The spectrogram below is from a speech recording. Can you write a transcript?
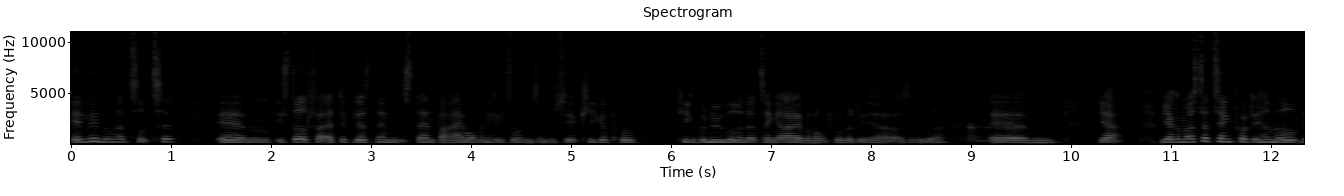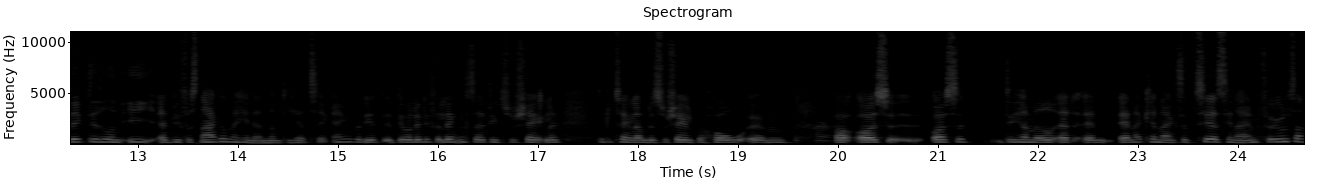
endelig nu har tid til, øhm, i stedet for at det bliver sådan en standby, hvor man hele tiden, som du siger, kigger på, kigger på nyhederne og tænker, ej, hvornår slutter det her, og så videre. Mm-hmm. Øhm, Ja, men jeg kommer også til at tænke på det her med vigtigheden i, at vi får snakket med hinanden om de her ting. Ikke? Fordi det, det var lidt i forlængelse af dit sociale, det du taler om, det sociale behov. Øhm, og også, også det her med at anerkende og acceptere sine egne følelser.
